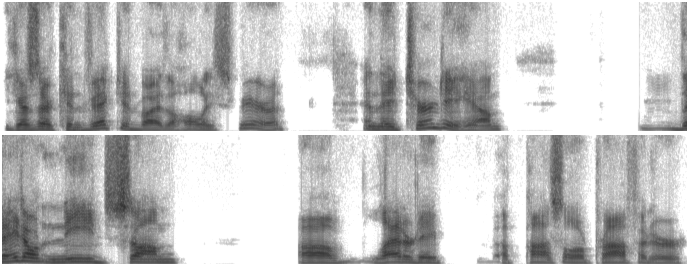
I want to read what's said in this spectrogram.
because they're convicted by the Holy Spirit and they turn to Him, they don't need some uh, Latter day apostle or prophet or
